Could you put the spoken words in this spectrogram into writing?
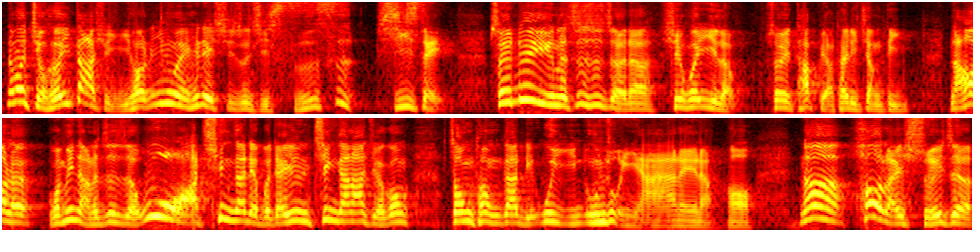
那么九合一大选以后，因为黑的习主席十四西谁，所以绿营的支持者呢心灰意冷，所以他表态率降低。然后呢，国民党的支持者哇，庆干了不得，因为庆干他就讲总统跟李魏温润呀那啦，哦。那后来随着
